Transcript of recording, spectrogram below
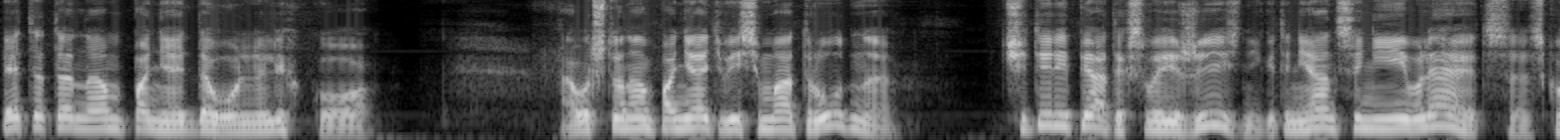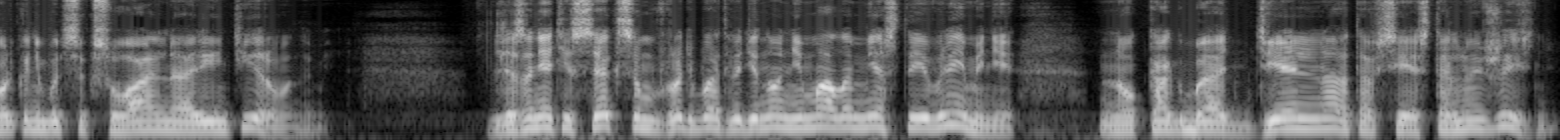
Это-то нам понять довольно легко. А вот что нам понять весьма трудно, четыре пятых своей жизни гетанианцы не являются сколько-нибудь сексуально ориентированными. Для занятий сексом вроде бы отведено немало места и времени, но как бы отдельно ото всей остальной жизни.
